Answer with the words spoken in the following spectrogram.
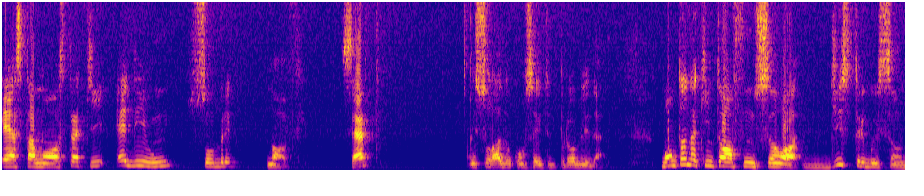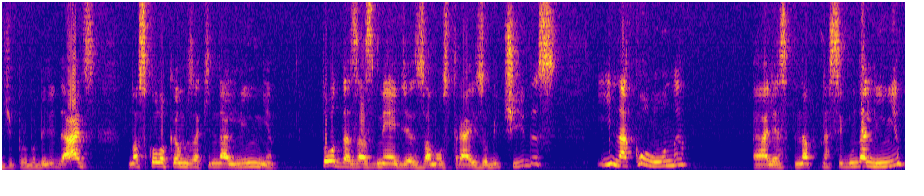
esta amostra aqui é de 1 sobre 9, certo? Isso lá do conceito de probabilidade. Montando aqui então a função ó, distribuição de probabilidades, nós colocamos aqui na linha todas as médias amostrais obtidas e na coluna, aliás, na, na segunda linha,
